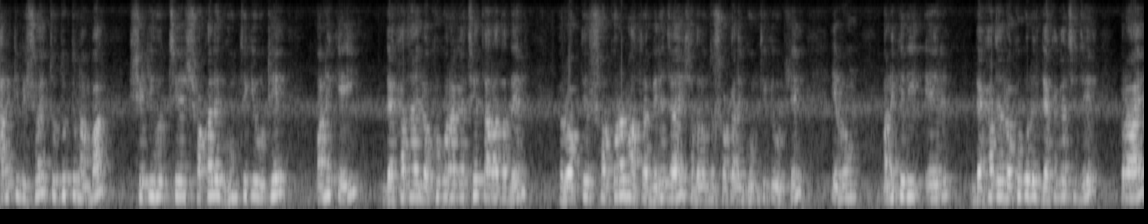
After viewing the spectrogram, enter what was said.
আরেকটি বিষয়, চতুর্থ নাম্বার, সেটি হচ্ছে সকালে ঘুম থেকে উঠে অনেকেই দেখা যায় লক্ষ্য করা গেছে, তারা তাদের রক্তের শর্করার মাত্রা বেড়ে যায়। সাধারণত সকালে ঘুম থেকে উঠলে এবং অনেকেরই এর দেখা যায়, লক্ষ্য করে দেখা গেছে যে প্রায়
